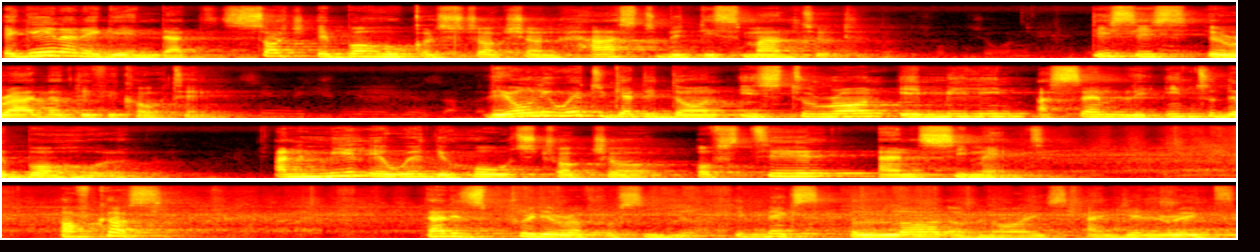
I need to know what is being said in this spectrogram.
again and again that such a borehole construction has to be dismantled. This is a rather difficult thing. The only way to get it done is to run a milling assembly into the borehole and mill away the whole structure of steel and cement. Of course, that is pretty rough procedure. It makes a lot of noise and generates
